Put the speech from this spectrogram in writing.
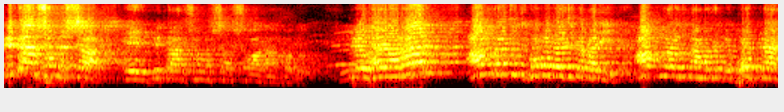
বেকার সমস্যা, এই বেকার সমস্যার সমাধান হবে। ভাই আমার আমরা যদি ক্ষমতায় যেতে পারি আপনারা যদি আমাদেরকে ভোট দেন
